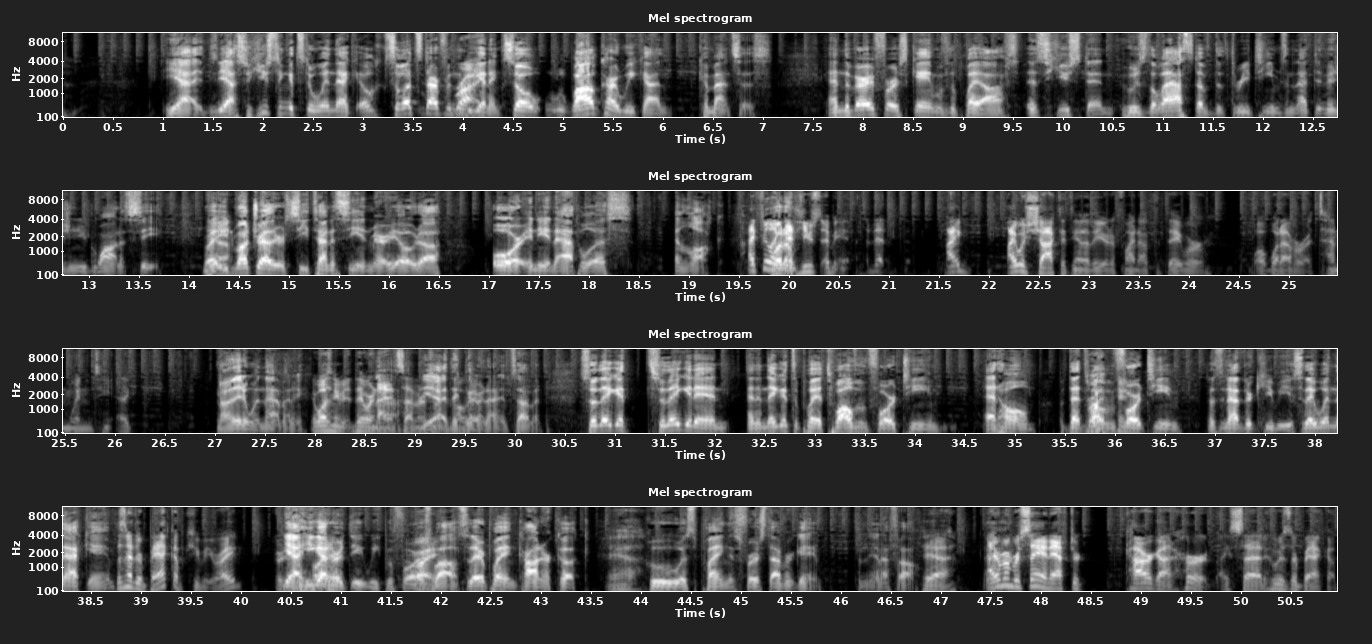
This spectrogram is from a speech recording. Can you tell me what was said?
Yeah, yeah. So Houston gets to win that. So let's start from the Right. beginning. So wild card weekend commences, and the very first game of the playoffs is Houston, who's the last of the three teams in that division you'd want to see. Right, Yeah. you'd much rather see Tennessee and Mariota or Indianapolis and Luck. I feel like But, that um, Houston. I mean, that I I was shocked at the end of the year to find out that they were well, whatever a ten win team. Like, No, they didn't win that many. it wasn't even they were nine No. and seven. Or Yeah, I something? think they were nine and seven. So they get so they get in, and then they get to play a twelve and four team at home. But that twelve and four team doesn't have their QB, so they win that game. Doesn't have their backup QB, right? Or Yeah, he got hurt the week before as well. So they were playing Connor Cook, Yeah, who was playing his first ever game in the NFL. yeah. I remember saying after Carr got hurt, I said, "Who is their backup?"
